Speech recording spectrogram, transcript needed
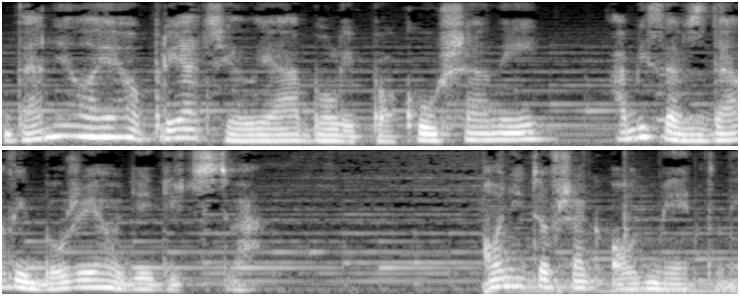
Daniel a jeho priatelia boli pokúšaní, aby sa vzdali Božieho dedičstva. Oni to však odmietli.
